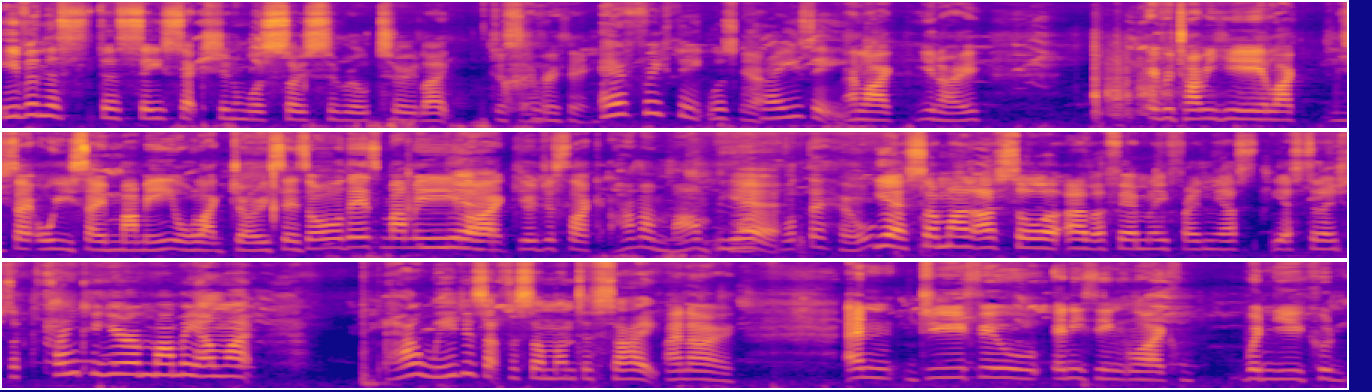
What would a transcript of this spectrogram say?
even this the C section was so surreal too. Like Just everything. everything was Yeah. crazy. And like, you know, every time you hear like you say or you say mummy or like Joe says, Oh, there's mummy, Yeah. like you're just like, I'm a mum. Like, Yeah. what the hell? Yeah, someone I saw um, a family friend yes, yesterday. She's like, "Frankie, you're a mummy." I'm like, how weird is that for someone to say? I know. And do you feel anything like when you could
